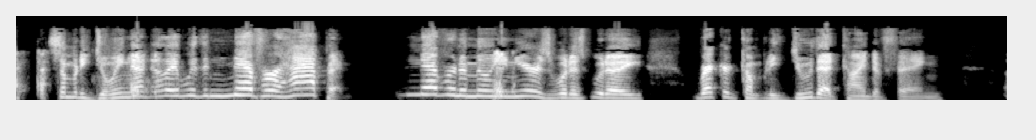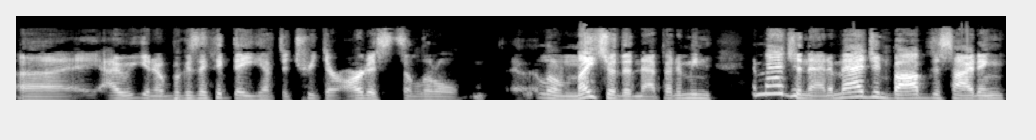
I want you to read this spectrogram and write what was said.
somebody doing that it would never happen never in a million years would a, would a record company do that kind of thing. Uh, I, you know, because I think they have to treat their artists a little, a little nicer than that. But I mean, imagine that. Imagine Bob deciding,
